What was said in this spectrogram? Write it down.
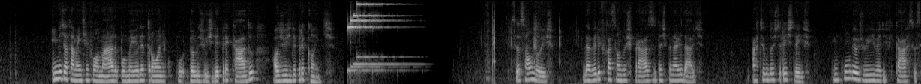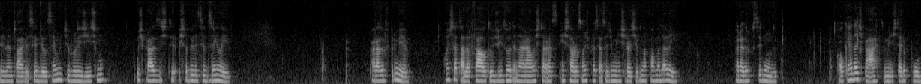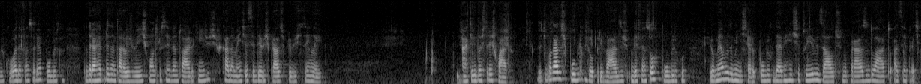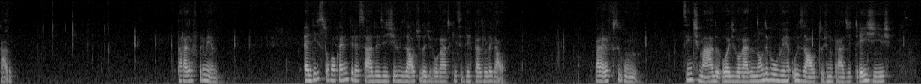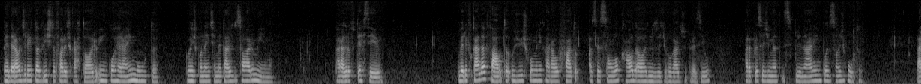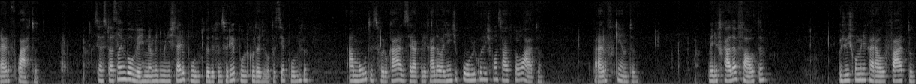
imediatamente informada por meio eletrônico por, pelo juiz deprecado ao juiz deprecante. Seção 2. Da verificação dos prazos e das penalidades. Artigo 233 incumbe ao juiz verificar se o serventuário excedeu sem motivo legítimo os prazos estabelecidos em lei. Parágrafo 1. Constatada a falta, o juiz ordenará a instauração de processo administrativo na forma da lei. Parágrafo 2. Qualquer das partes, o Ministério Público ou a Defensoria Pública, poderá representar ao juiz contra o serventuário que injustificadamente exceder os prazos previstos em lei. Artigo 234. Os advogados públicos ou privados, o defensor público e o membro do Ministério Público devem restituir os autos no prazo do ato a ser praticado. Parágrafo 1. É lícito a qualquer interessado exigir os autos do advogado que exceder prazo legal. Parágrafo 2. Se intimado, o advogado não devolver os autos no prazo de três dias, perderá o direito à vista fora de cartório e incorrerá em multa, correspondente a metade do salário mínimo. Parágrafo 3. Verificada a falta, o juiz comunicará o fato à seção local da Ordem dos Advogados do Brasil para procedimento disciplinar e imposição de multa. Parágrafo 4. Se a situação envolver membro do Ministério Público, da Defensoria Pública ou da Advocacia Pública, a multa, se for o caso, será aplicada ao agente público responsável pelo ato. Parágrafo 5. Verificada a falta, o juiz comunicará o fato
